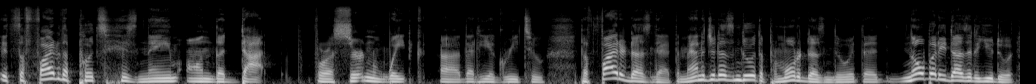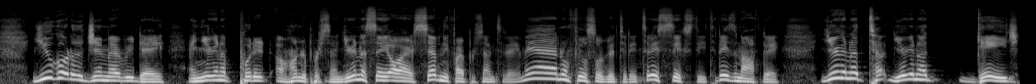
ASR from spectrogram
it's the fighter that puts his name on the dot for a certain weight uh, that he agreed to, the fighter does that. The manager doesn't do it. The promoter doesn't do it. The, nobody does it. You do it. You go to the gym every day and you're gonna put it hundred percent. You're gonna say, "All right, seventy five percent today." Man, I don't feel so good today. Today's sixty. Today's an off day. You're gonna t- you're gonna gauge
